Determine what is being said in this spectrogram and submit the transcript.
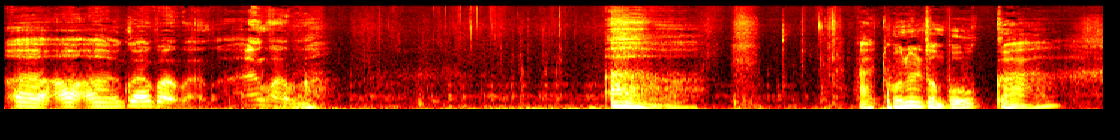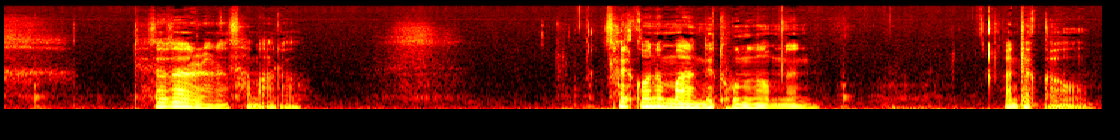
어, 어, 어, 아이고, 아이고, 아이고, 아이고, 아이고. 아, 아, 돈을 더 모을까? 테사다를 하나 사마라. 살 거는 많은데 돈은 없는 안타까움.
